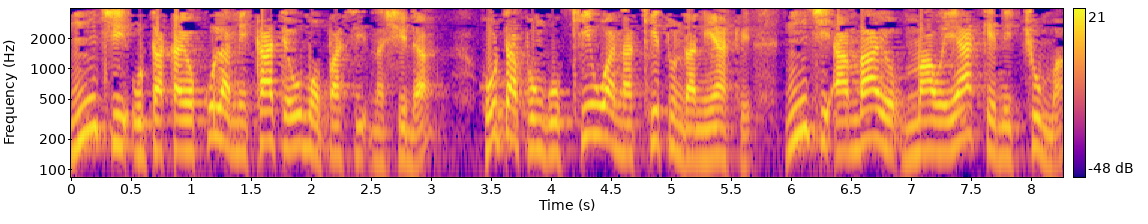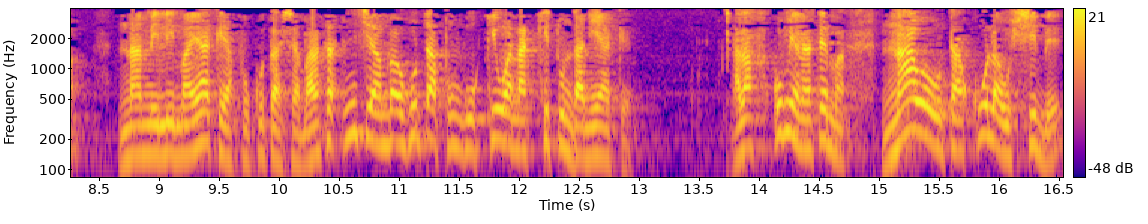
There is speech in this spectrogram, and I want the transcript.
Nchi utakayokula mikate humo pasi na shida hutapungukiwa na kitu ndani yake. Nchi ambayo mawe yake ni chuma na milima yake yafukuta shaba. Sasa nchi ambayo hutapungukiwa na kitu ndani yake. Alafu kumi anasema nawe utakula ushibe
